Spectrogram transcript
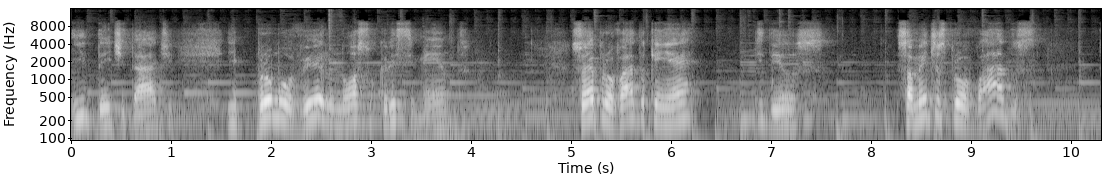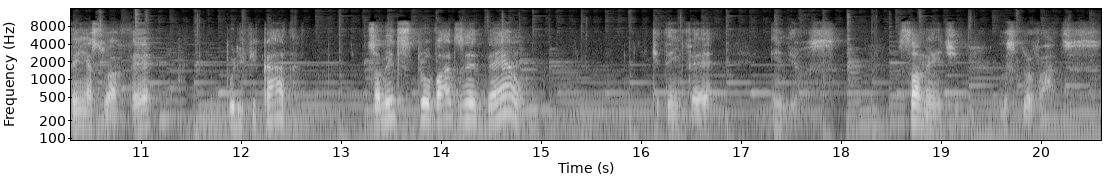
identidade e promover o nosso crescimento. Só é provado quem é de Deus. Somente os provados têm a sua fé purificada. Somente os provados revelam que têm fé em Deus. Somente os provados.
